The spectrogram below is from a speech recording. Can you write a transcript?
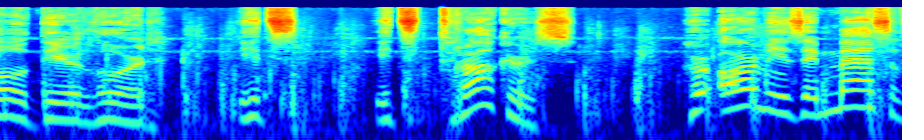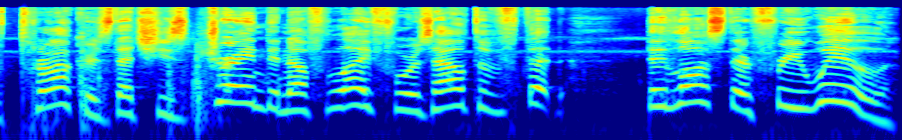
Oh dear lord, it's it's truckers. Her army is a mass of truckers that she's drained enough life force out of that they lost their free will.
